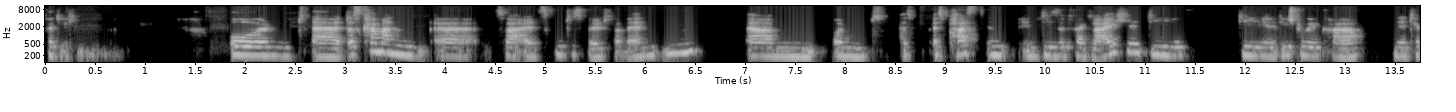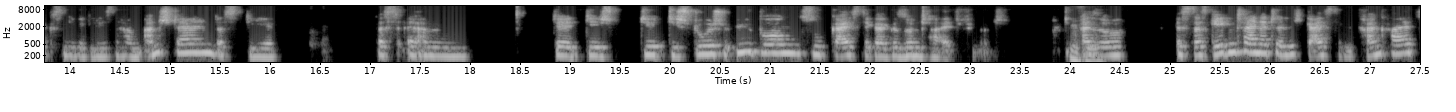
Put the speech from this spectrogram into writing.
verglichen. Und äh, das kann man äh, zwar als gutes Bild verwenden, ähm, und es, es passt in, in diese Vergleiche, die, die die Stoiker in den Texten, die wir gelesen haben, anstellen, dass die, dass, ähm, die, die, die, die stoische Übung zu geistiger Gesundheit führt. Mhm. Also ist das Gegenteil natürlich geistige Krankheit.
